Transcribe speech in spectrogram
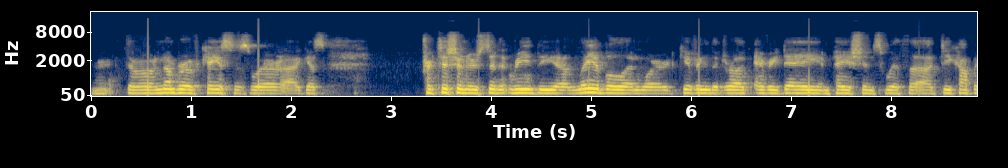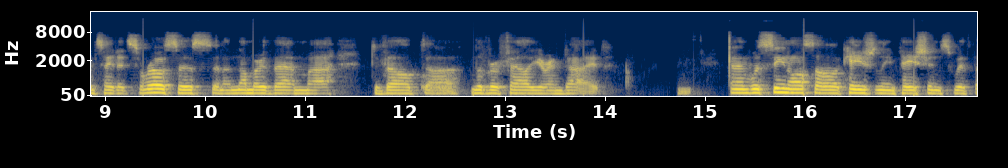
Right. There were a number of cases where I guess practitioners didn't read the uh, label and were giving the drug every day in patients with uh, decompensated cirrhosis, and a number of them uh, developed uh, liver failure and died. And was seen also occasionally in patients with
